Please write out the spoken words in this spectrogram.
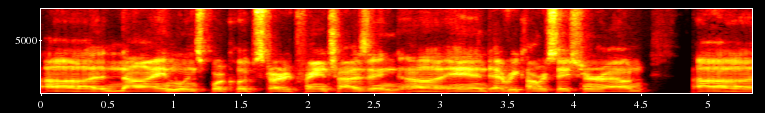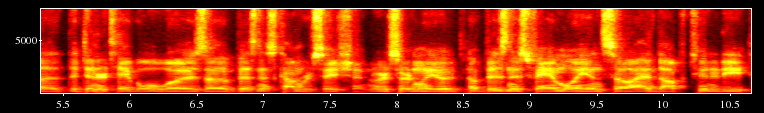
uh, nine when Sport Clips started franchising, uh, and every conversation around uh, the dinner table was a business conversation. We're certainly a, a, business family, and so I had the opportunity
